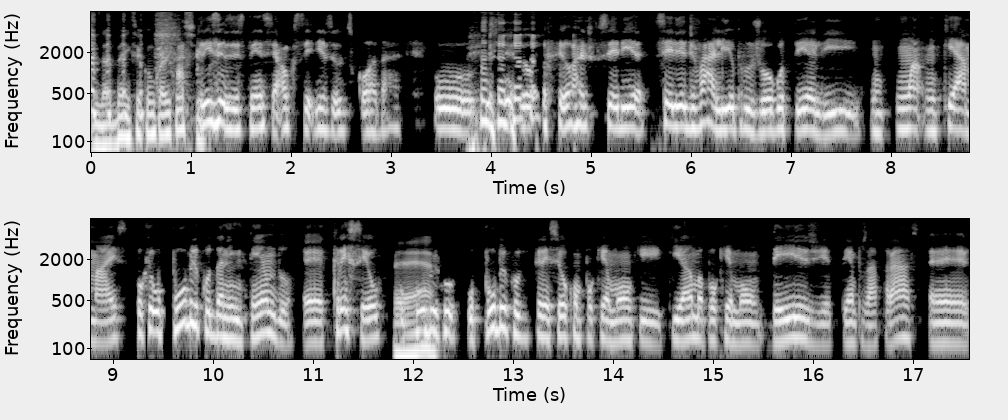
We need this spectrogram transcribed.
Ainda bem que você concorda com isso. Crise existencial que seria se eu discordar. O, eu, eu, acho que seria, seria de valia pro jogo ter ali um, um, um que a mais. Porque o público da Nintendo é, cresceu. É. O, público, o público que cresceu com Pokémon, que, que ama Pokémon desde tempos atrás, é,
